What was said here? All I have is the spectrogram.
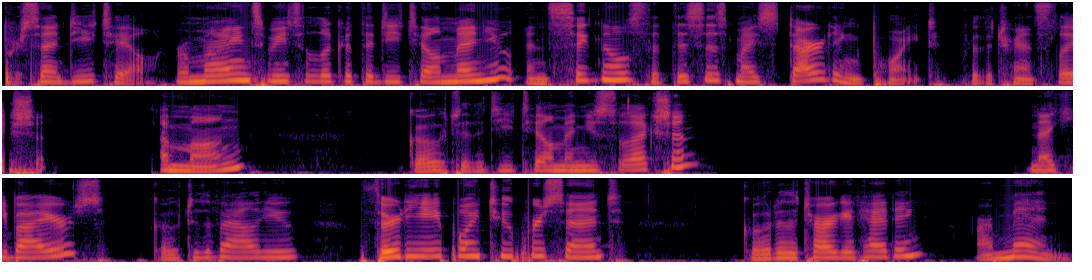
percent detail, reminds me to look at the detail menu and signals that this is my starting point for the translation. Among, go to the detail menu selection. Nike buyers, go to the value. 38.2%, go to the target heading, are men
